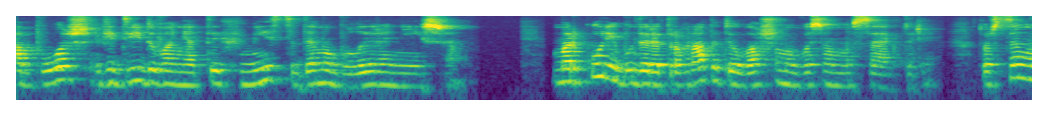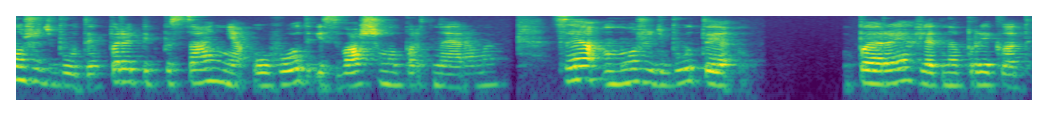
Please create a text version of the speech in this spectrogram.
або ж відвідування тих місць, де ми були раніше. Меркурій буде ретроградити у вашому восьмому секторі. Тож це можуть бути перепідписання угод із вашими партнерами. Це можуть бути перегляд, наприклад,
